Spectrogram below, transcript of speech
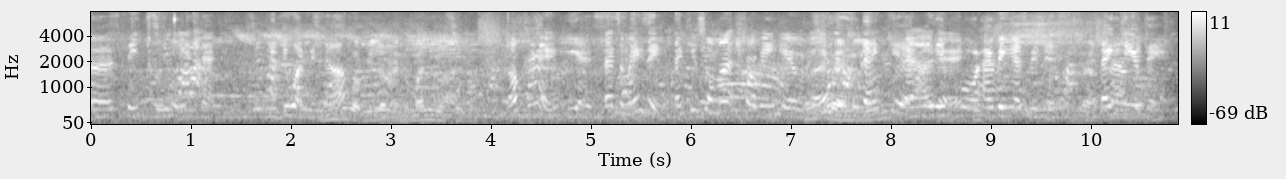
uh, stay true is that we do what we love. what we love and the money will follow. Okay. Yes. That's amazing. Thank you so much for being here with Thank us. you, Emily. Thank you, Yeah, Emily, okay. for having us with us. Thank uh, you. Today.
